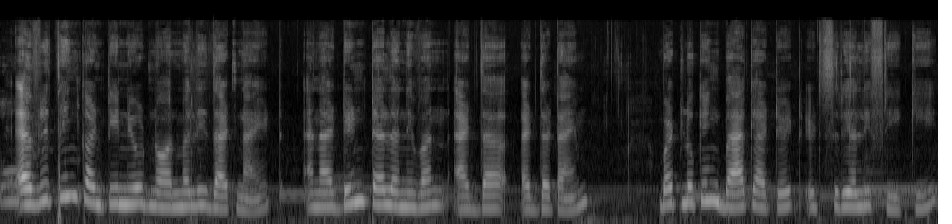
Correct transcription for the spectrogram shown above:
Ooh. Everything continued normally that night, and I didn't tell anyone at the at the time. But looking back at it, it's really freaky.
